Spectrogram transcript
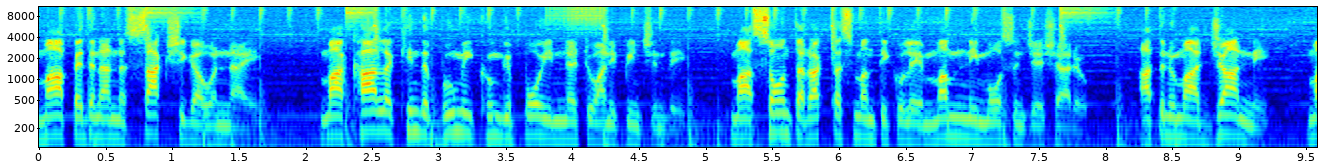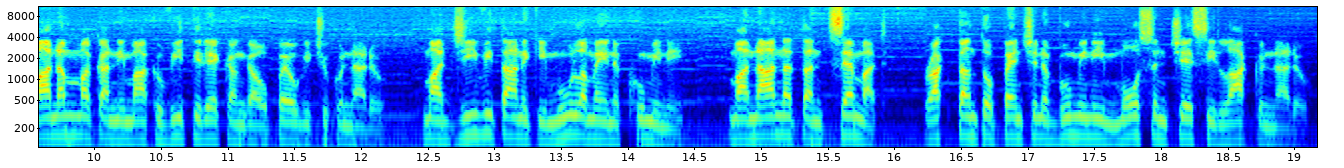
మా పెదనాన్న సాక్షిగా ఉన్నాయి. మా కాళ్ళ కింద భూమి కుంగిపోయినట్టు అనిపించింది. మా సొంత రక్తస్మంతికులే మమ్ని మోసం చేశారు. అతను మా జాన్ని మా నమ్మకాన్ని మాకు వ్యతిరేకంగా ఉపయోగించుకున్నారు. మా జీవితానికి మూలమైన భూమిని మా నాన్న తన్ సెమట్ రక్తంతో పెంచిన భూమిని మోసం చేసి లాక్కున్నారు.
